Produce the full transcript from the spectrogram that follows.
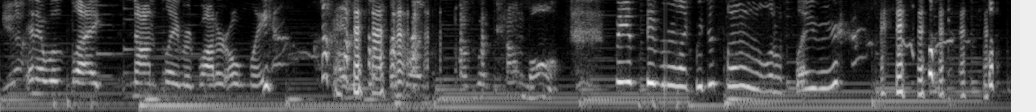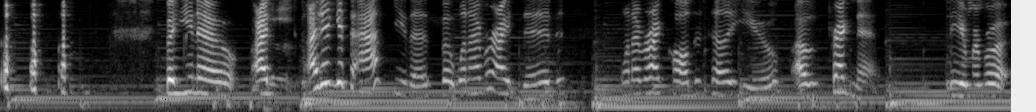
Yeah. and it was like non-flavored water only. I was, I was like, I was like, come on. Me and Steve were like, we just wanted a little flavor. but you know, I I didn't get to ask you this, but whenever I did, whenever I called to tell you I was pregnant, do you remember what,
